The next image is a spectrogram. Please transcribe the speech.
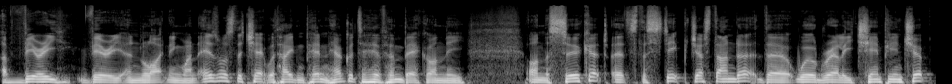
a very, very enlightening one. As was the chat with Hayden Paddon. How good to have him back on the on the circuit. It's the step just under the World Rally Championship.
